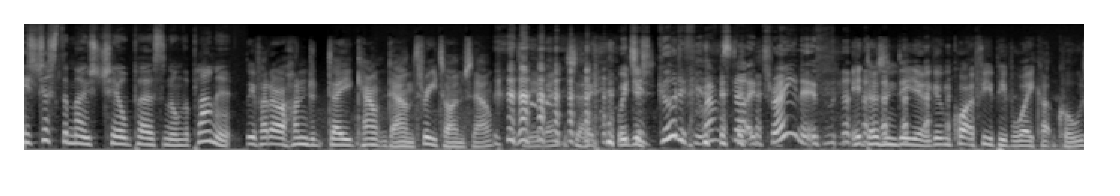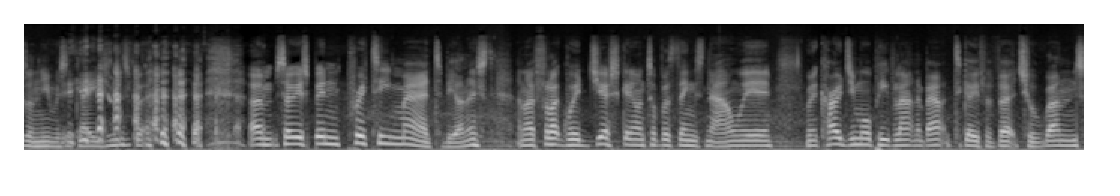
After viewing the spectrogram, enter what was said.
is just the most chilled person on the planet. We've had our 100 day countdown three times now to the event. So Which just, is good if you haven't started training. it does indeed. Yeah, given quite a few people wake up calls on numerous occasions. But um, So it's been pretty mad, to be honest. And I feel like we're just getting on top of things now. We're, we're encouraging more people out and about to go for virtual runs,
